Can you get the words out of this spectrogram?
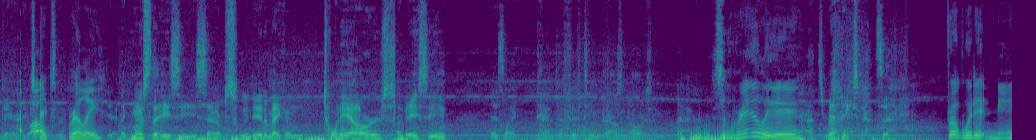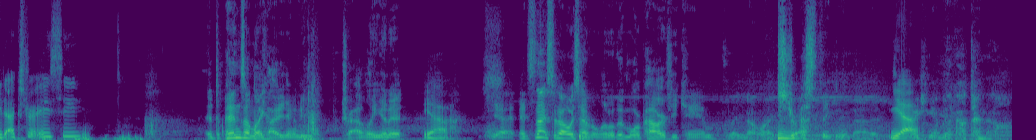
very Ex- expensive. really? Yeah. Like most of the AC setups we do to make them 20 hours of AC is like ten to fifteen thousand dollars in batteries. Really? That's really expensive. But would it need extra AC? It depends on like how you're gonna be traveling in it. Yeah. Yeah, it's nice to always have a little bit more power if you can, so that you're not like mm-hmm. stressed thinking about it. Yeah. Waking up and be like, oh, turn it off.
